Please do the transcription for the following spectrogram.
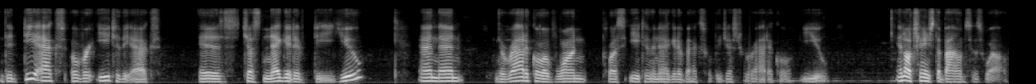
the dx over e to the x is just negative du. And then the radical of 1 plus e to the negative x will be just radical u. And I'll change the bounds as well.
